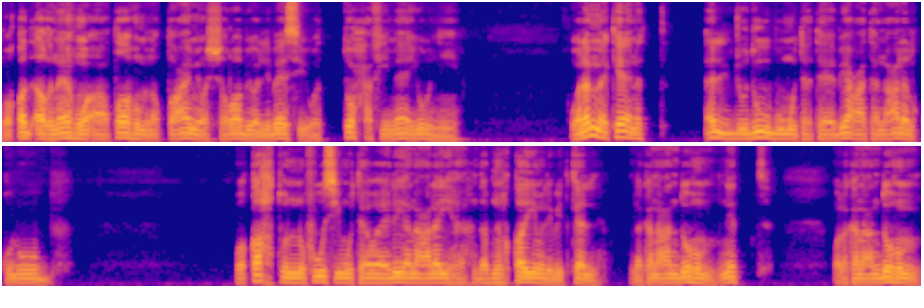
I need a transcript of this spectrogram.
وقد أغناه وأعطاه من الطعام والشراب واللباس والتحف ما يغنيه ولما كانت الجدوب متتابعة على القلوب وقحط النفوس متواليا عليها. ده ابن القيم اللي بيتكلم. لا كان عندهم نت ولا كان عندهم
